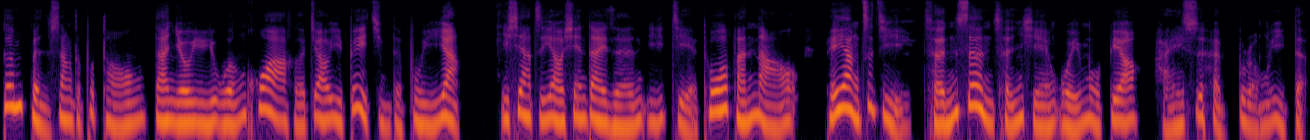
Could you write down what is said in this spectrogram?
根本上的不同，但由于文化和教育背景的不一样，一下子要现代人以解脱烦恼、培养自己成圣成贤为目标，还是很不容易的。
